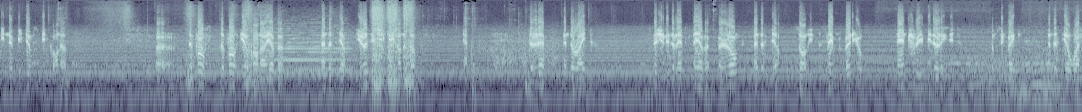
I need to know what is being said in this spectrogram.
in a medium speed corner. Uh, the fourth the fourth gear corner, I have a understeer. You know this chicane on the top? Yeah. The left and the right, especially the left, I have a, a long understeer. So it's the same value, entry, middle, exit, something like understeer one.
